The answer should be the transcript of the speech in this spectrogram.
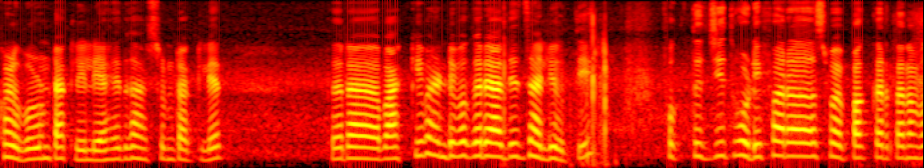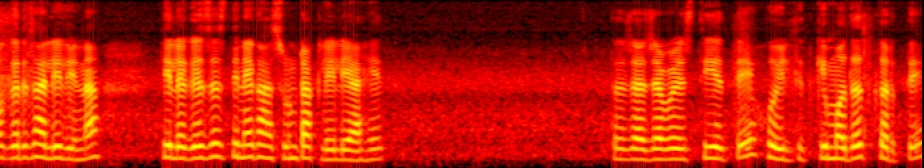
खळबळून टाकलेली आहेत घासून टाकली आहेत तर बाकी भांडी वगैरे आधीच झाली होती. फक्त जी थोडीफार स्वयंपाक करताना वगैरे झालेली ना ती लगेचच तिने घासून टाकलेली आहेत. तर ज्या ज्या वेळेस ती येते होईल तितकी मदत करते.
